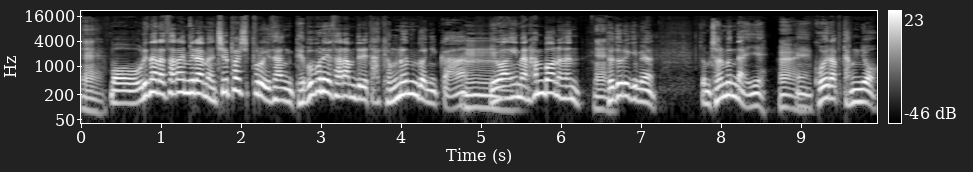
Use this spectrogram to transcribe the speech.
예. 뭐 우리나라 사람이라면 7, 80% 이상 대부분의 사람들이 다 겪는 거니까 음. 이왕이면 한 번은 네. 되도록이면 좀 젊은 나이에 네. 예, 고혈압, 당뇨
